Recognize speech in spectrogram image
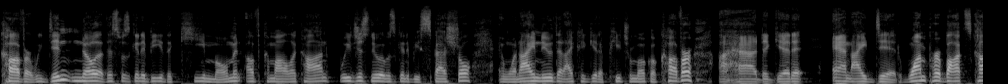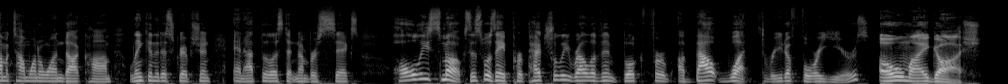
cover. We didn't know that this was going to be the key moment of Kamala Khan. We just knew it was going to be special. And when I knew that I could get a Peach Momoko cover, I had to get it. And I did. One per box, ComicTime101.com, link in the description, and at the list at number six. Holy smokes, this was a perpetually relevant book for about what, three to four years? Oh my gosh.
